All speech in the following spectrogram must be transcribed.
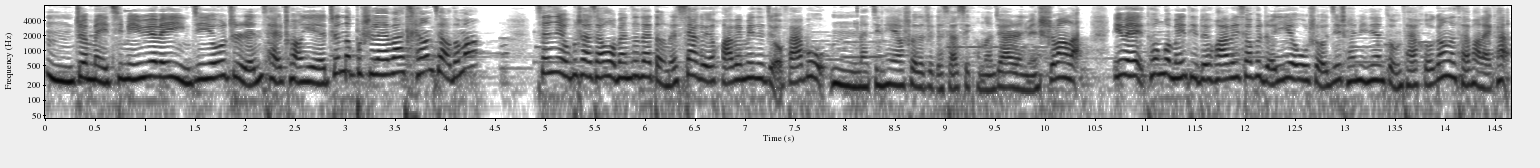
嗯，这美其名曰为引进优质人才创业，真的不是来挖墙脚的吗？相信有不少小伙伴都在等着下个月华为 Mate 九发布。嗯，那今天要说的这个消息可能就要让你们失望了，因为通过媒体对华为消费者业务手机产品线总裁何刚的采访来看，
